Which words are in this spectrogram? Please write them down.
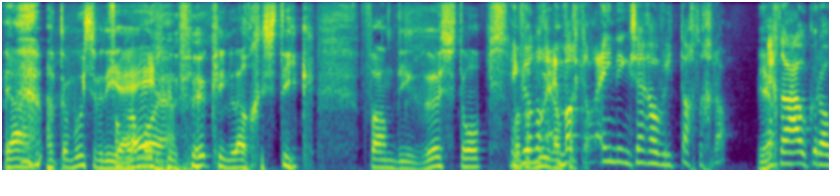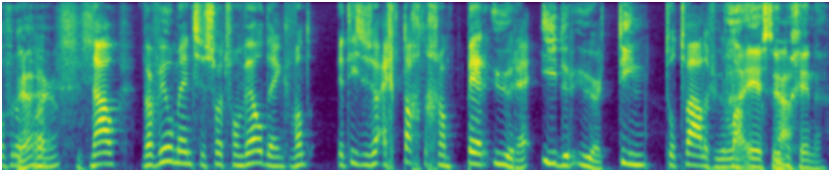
ja. Want toen moesten we die hele mooi, ja. fucking logistiek van die ruststops. Ik wil nog, mag van- ik nog één ding zeggen over die 80 gram? Ja? Echt, daar hou ik erover op Ja, hoor. ja. Nou, waar veel mensen een soort van wel denken, want het is dus wel echt 80 gram per uur, hè? Ieder uur, 10 tot 12 uur lang. eerst uur Ja. beginnen.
